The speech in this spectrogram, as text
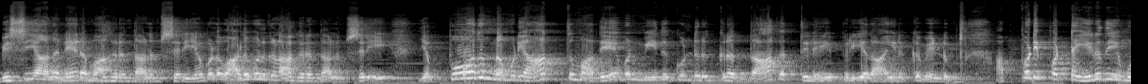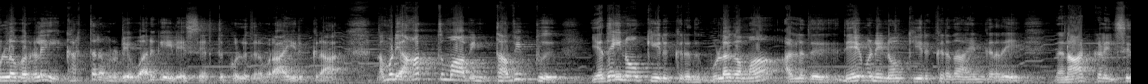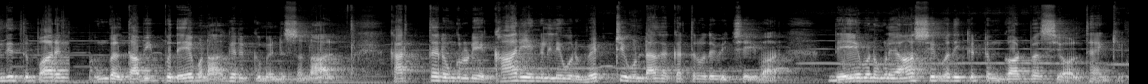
பிஸியான நேரமாக இருந்தாலும் சரி எவ்வளவு அலுவல்களாக இருந்தாலும் சரி எப்போதும் நம்முடைய ஆத்மா தேவன் மீது கொண்டிருக்கிற தாகத்திலே பெரியதாக இருக்க வேண்டும். அப்படிப்பட்ட இருதயம் உள்ளவர்களை கர்த்தர் அவருடைய வருகையிலே சேர்த்து கொள்ளுகிறவராய் இருக்கிறார் நம்முடைய ஆத்மாவின் தவிப்பு எதை நோக்கி இருக்கிறது? உலகமா அல்லது தேவனை நோக்கி இருக்கிறதா என்கிறதை இந்த நாட்களில் சிந்தித்து பாருங்கள். உங்கள் தவிப்பு தேவனாக இருக்கும் என்று சொன்னால் கர்த்தர் உங்களுடைய காரியங்களிலே ஒரு வெற்றி உண்டாக கர்த்தர் உதவி செய்வார். தேவன் உங்களை ஆசீர்வதிக்கட்டும். God bless you all thank you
